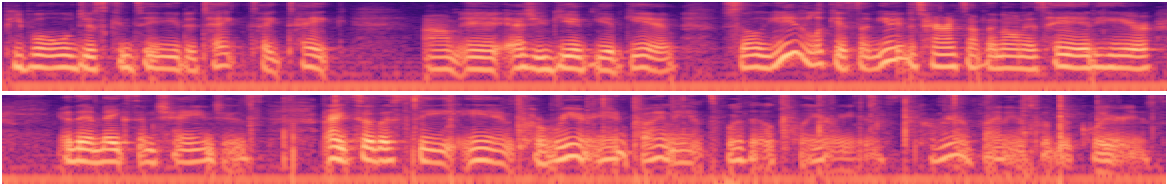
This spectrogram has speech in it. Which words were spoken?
people will just continue to take, take, take. Um, and as you give, give, give. So you need to look at something. You need to turn something on its head here and then make some changes. All right, so let's see. In career and finance for the Aquarius. Career and finance for the Aquarius.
